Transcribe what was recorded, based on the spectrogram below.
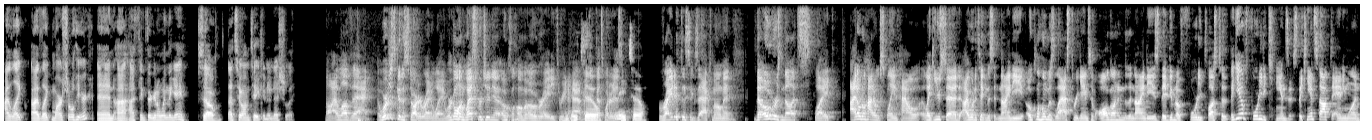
I like I like Marshall here, and I, I think they're going to win the game. So that's who I'm taking initially. oh, I love that. We're just going to start it right away. We're going West Virginia, Oklahoma over 83 and a Me half. I think that's what it is. Me too. right at this exact moment. The over's nuts. Like, I don't know how to explain how, like you said, I would have taken this at 90. Oklahoma's last three games have all gone into the 90s. They've given a 40 plus to, they gave up 40 to Kansas. They can't stop to anyone.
